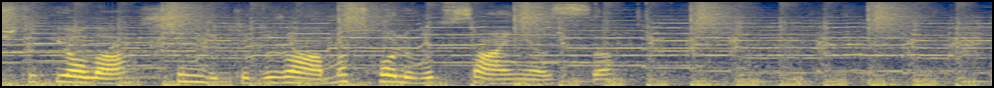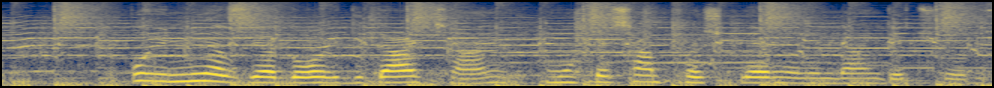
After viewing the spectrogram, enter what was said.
Düştük yola. Şimdiki durağımız Hollywood Sign yazısı. Bu ünlü yazıya doğru giderken muhteşem köşklerin önünden geçiyoruz.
